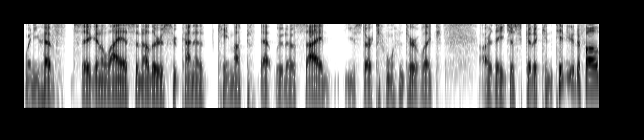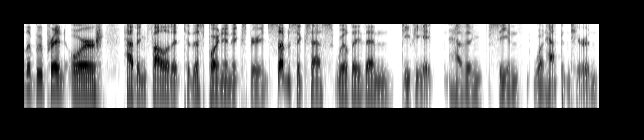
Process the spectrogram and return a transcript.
when you have Sig and Elias and others who kind of came up at Luhnow's side, you start to wonder, like, are they just going to continue to follow the blueprint or having followed it to this point and experienced some success, will they then deviate having seen what happened here and,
